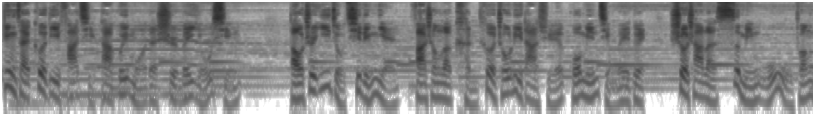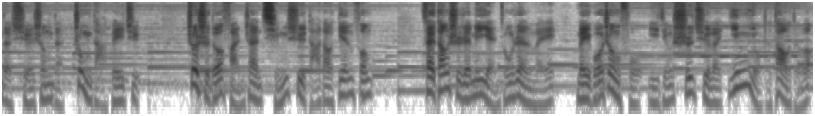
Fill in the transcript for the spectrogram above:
并在各地发起大规模的示威游行，导致一九七零年发生了肯特州立大学国民警卫队射杀了四名无武装的学生的重大悲剧，这使得反战情绪达到巅峰。在当时人民眼中，认为美国政府已经失去了应有的道德。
